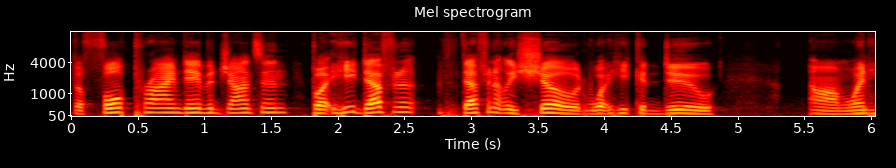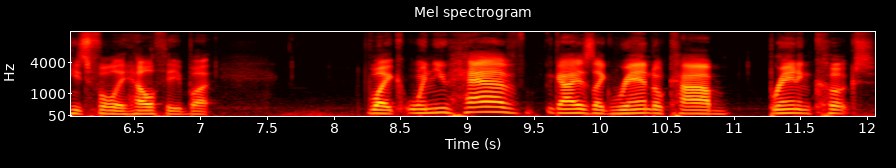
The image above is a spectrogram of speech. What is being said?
the full prime David Johnson, but he definitely definitely showed what he could do um, when he's fully healthy. But like when you have guys like Randall Cobb, Brandin Cooks,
